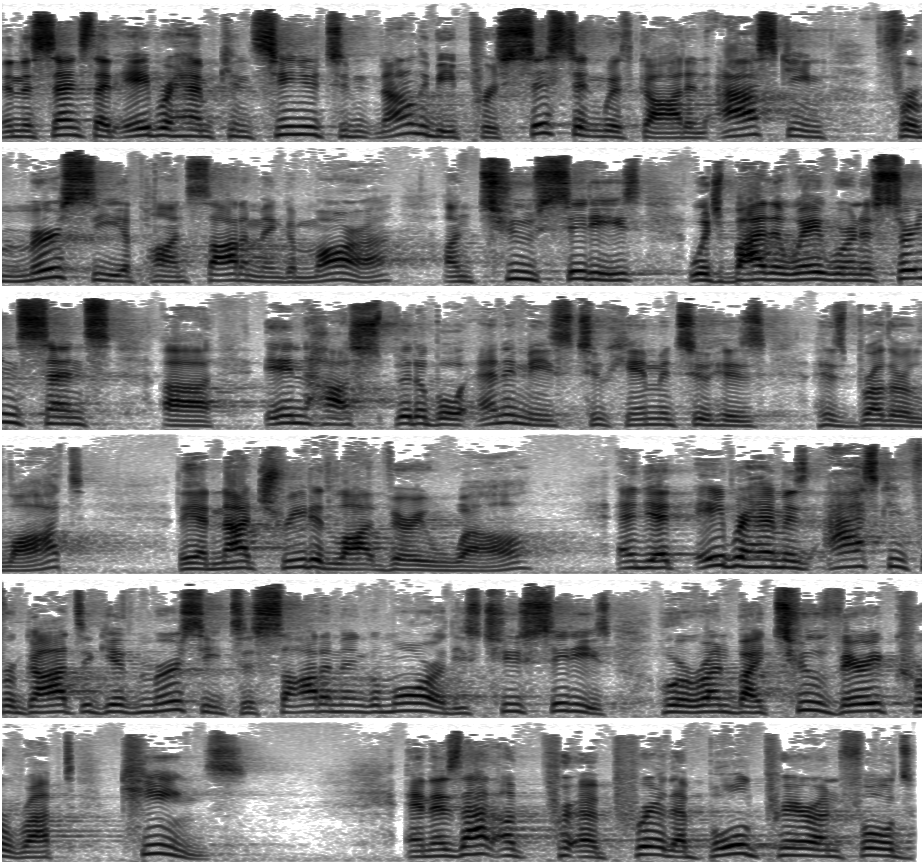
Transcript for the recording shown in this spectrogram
In the sense that Abraham continued to not only be persistent with God in asking for mercy upon Sodom and Gomorrah, on two cities, which, by the way, were in a certain sense uh, inhospitable enemies to him and to his, his brother Lot. They had not treated Lot very well. And yet, Abraham is asking for God to give mercy to Sodom and Gomorrah, these two cities who are run by two very corrupt kings. And as that prayer, that bold prayer unfolds,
